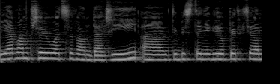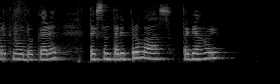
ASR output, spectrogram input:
já vám přeju, ať se vám daří a kdybyste někdy opět chtěla mrknout do karet, tak jsem tady pro vás. Tak ahoj.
